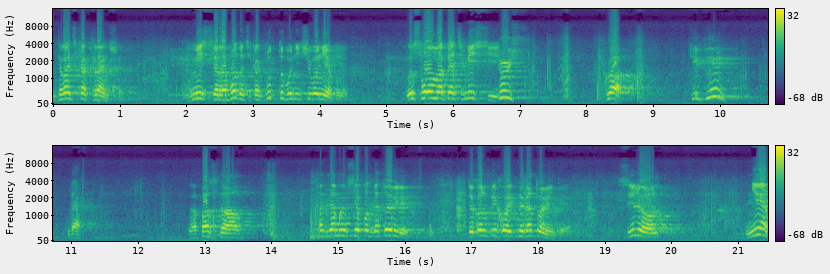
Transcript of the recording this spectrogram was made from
Давайте как раньше. Вместе работать, и как будто бы ничего не было. Ну, словом, опять вместе. То есть, как? Теперь Да. опоздал. Когда мы все подготовили, так он приходит на готовенькое. Силен. Нет,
